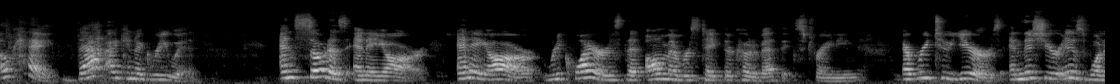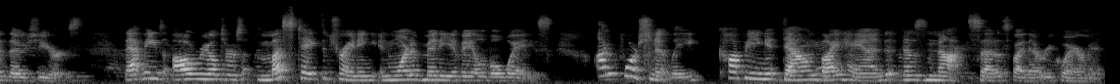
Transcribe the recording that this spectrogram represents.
Okay, that I can agree with. And so does NAR. NAR requires that all members take their code of ethics training every two years, and this year is one of those years. That means all realtors must take the training in one of many available ways. Unfortunately, copying it down by hand does not satisfy that requirement.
